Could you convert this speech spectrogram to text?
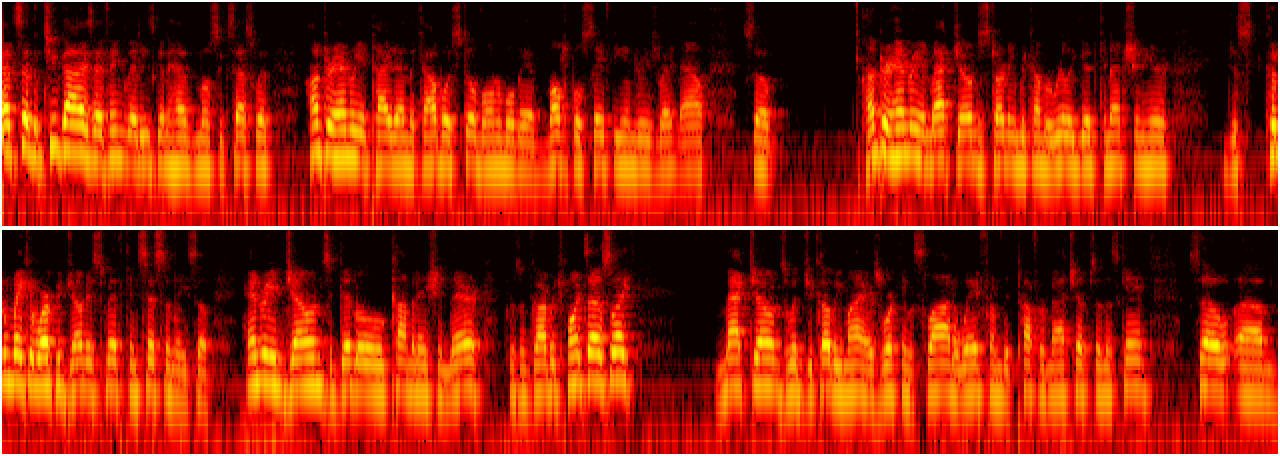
That said, the two guys I think that he's going to have most success with Hunter Henry at tight end. The Cowboys still vulnerable. They have multiple safety injuries right now. So Hunter Henry and Mac Jones is starting to become a really good connection here. Just couldn't make it work with Jonnu Smith consistently. So Henry and Jones, a good little combination there for some garbage points. I was like Mac Jones with Jakobi Meyers working the slot away from the tougher matchups in this game. So um,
